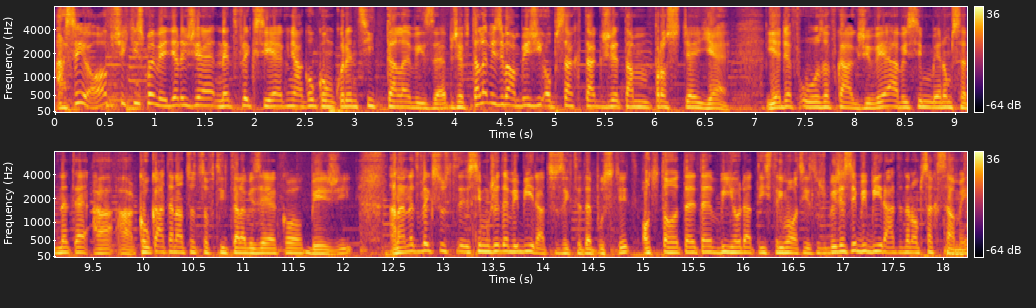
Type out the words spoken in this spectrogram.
Asi jo, všichni jsme věděli, že Netflix je jak nějakou konkurencí televize, že v televizi vám běží obsah tak, že tam prostě je. Jede v úvozovkách živě a vy si jenom sednete a, a koukáte na to, co v té televizi jako běží. A na Netflixu si můžete vybírat, co si chcete pustit. Od toho to je, to je výhoda té streamovací služby, že si vybíráte ten obsah sami.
